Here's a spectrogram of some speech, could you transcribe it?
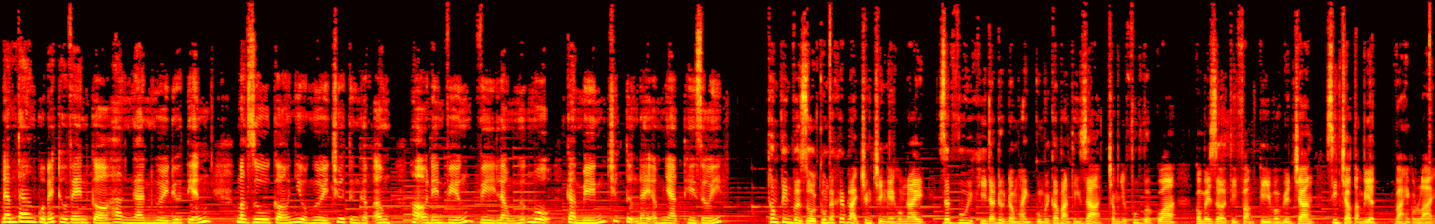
Đám tang của Beethoven có hàng ngàn người đưa tiễn. Mặc dù có nhiều người chưa từng gặp ông, họ đến viếng vì lòng ngưỡng mộ, cảm mến trước tượng đài âm nhạc thế giới. Thông tin vừa rồi cũng đã khép lại chương trình ngày hôm nay. Rất vui khi đã được đồng hành cùng với các bạn thính giả trong những phút vừa qua. Còn bây giờ thì Phạm Kỳ và Huyền Trang xin chào tạm biệt và hẹn gặp lại.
